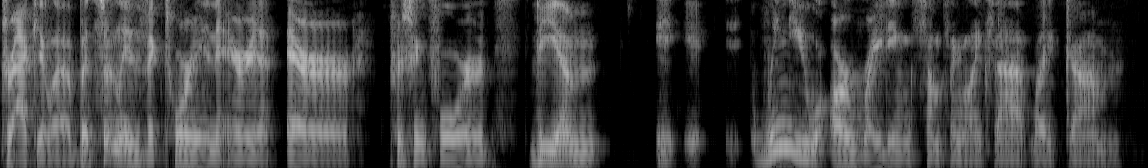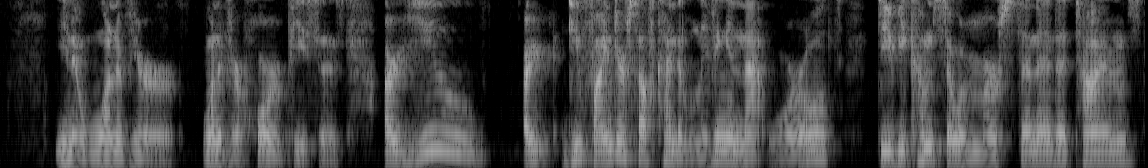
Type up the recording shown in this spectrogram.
Dracula, but certainly the Victorian area era pushing forward. The, um, it, it, when you are writing something like that, like, um, you know, one of your, one of your horror pieces, are you are do you find yourself kind of living in that world? Do you become so immersed in it at times?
